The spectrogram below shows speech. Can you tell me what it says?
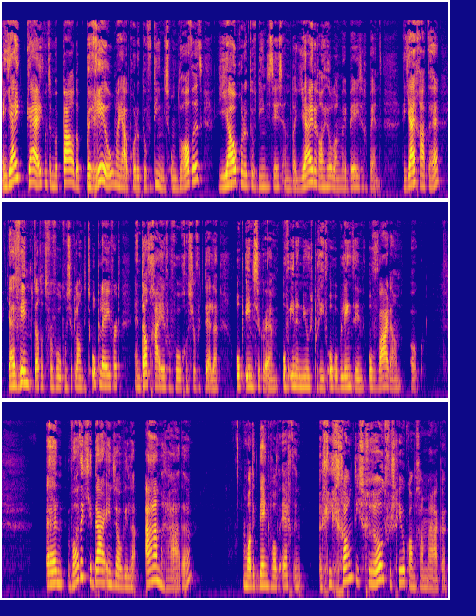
En jij kijkt met een bepaalde bril naar jouw product of dienst, omdat het jouw product of dienst is en omdat jij er al heel lang mee bezig bent. En jij gaat, hè, jij vindt dat het vervolgens je klant iets oplevert en dat ga je vervolgens er vertellen op Instagram of in een nieuwsbrief of op LinkedIn of waar dan ook. En wat ik je daarin zou willen aanraden, wat ik denk wat echt een gigantisch groot verschil kan gaan maken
